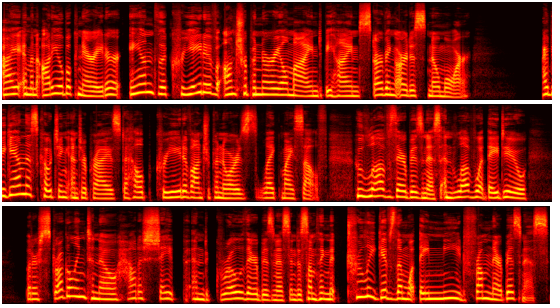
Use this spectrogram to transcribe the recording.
I am an audiobook narrator and the creative entrepreneurial mind behind Starving Artists No More. I began this coaching enterprise to help creative entrepreneurs like myself who love their business and love what they do, but are struggling to know how to shape and grow their business into something that truly gives them what they need from their business.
